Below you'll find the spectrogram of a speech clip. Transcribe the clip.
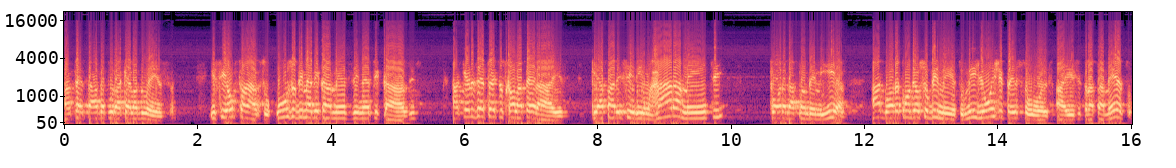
afetadas por aquela doença. E se eu faço uso de medicamentos ineficazes, aqueles efeitos colaterais que apareceriam raramente fora da pandemia, agora quando eu submeto milhões de pessoas a esse tratamento,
